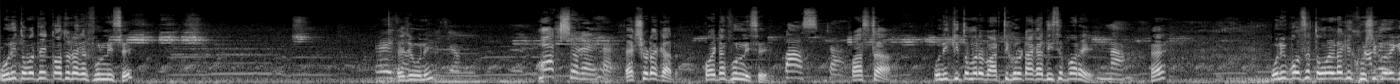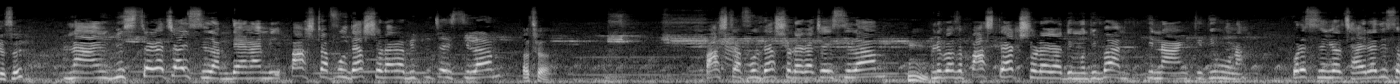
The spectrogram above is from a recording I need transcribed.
উনি তোমার থেকে কত টাকার ফুল নিছে? এই যে উনি? একশো টাকা। একশো টাকার? কয়টা ফুল নিছে? পাঁচটা। পাঁচটা? উনি কি তোমার বাড়তি কোনো টাকা দিতে পারে? না। হ্যাঁ? উনি বলছে তোমার নাকি খুশি করে গেছে? না আমি বিশ টাকা চাইছিলাম দেন আমি পাঁচটা ফুল দেড়শো টাকা বিক্রি চাইছিলাম। আচ্ছা। পাঁচটা ফুল দেড়শো টাকা চাইছিলাম। উনি বলছে পাঁচটা একশো টাকা দিব দিবা? আমি কি না আংটি দিব না। পরে সিঙ্গেল ছাইরা দিছে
